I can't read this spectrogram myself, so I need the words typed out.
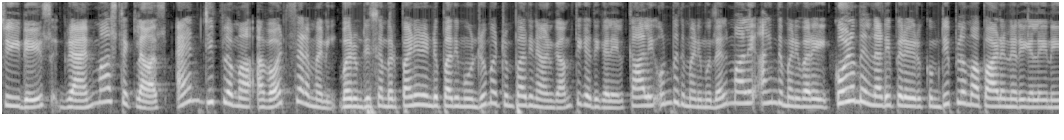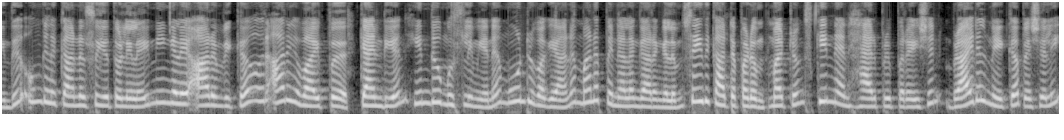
three days grand master class and diploma award ceremony வரும் டிசம்பர் பனிரெண்டு பதிமூன்று மற்றும் பதினான்காம் திகதிகளில் காலை ஒன்பது மணி முதல் மாலை ஐந்து மணி வரை கொழும்பில் நடைபெற இருக்கும் டிப்ளமா பாடநெறிகளை இணைந்து உங்களுக்கான சுய தொழிலை நீங்களே ஆரம்பிக்க ஒரு அரிய வாய்ப்பு. கேண்டியன் ஹிந்து முஸ்லிம் என மூன்று வகையான மணப்பெண் அலங்காரங்களும் செய்து காட்டப்படும் மற்றும் skin and hair preparation bridal makeup specially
